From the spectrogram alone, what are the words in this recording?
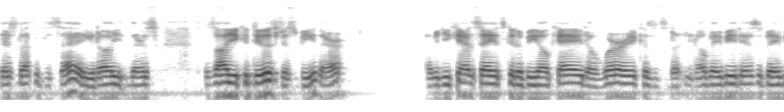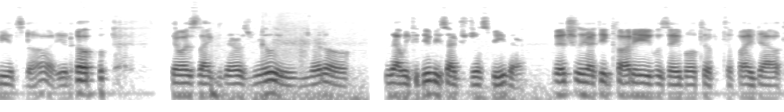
there's nothing to say. You know, there's, there's all you can do is just be there I mean, you can't say it's going to be okay. Don't worry, because it's not. You know, maybe it is, and maybe it's not. You know, there was like there was really little that we could do besides just be there. Eventually, I think Connie was able to to find out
